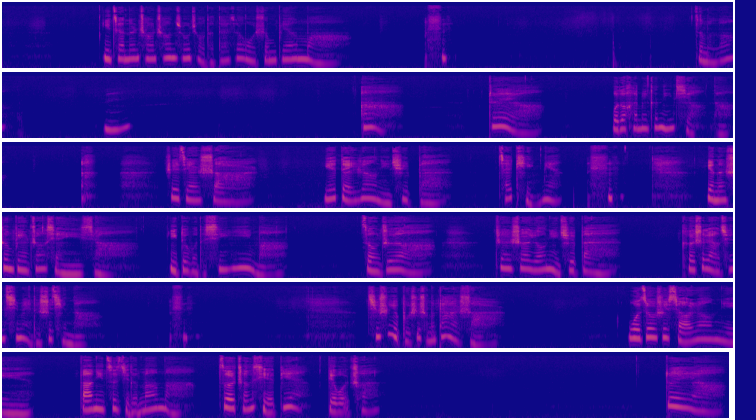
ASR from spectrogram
你才能长长久久的待在我身边嘛。怎么了？嗯？啊，对啊，我都还没跟你讲呢，这件事儿。也得让你去办，才体面，也能顺便彰显一下你对我的心意嘛。总之啊，这事儿由你去办，可是两全其美的事情呢。其实也不是什么大事儿，我就是想让你把你自己的妈妈做成鞋垫。给我穿。对呀，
